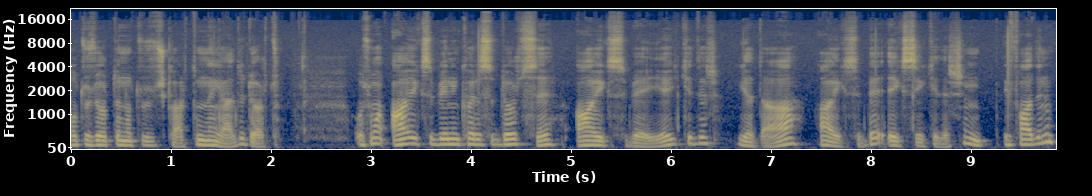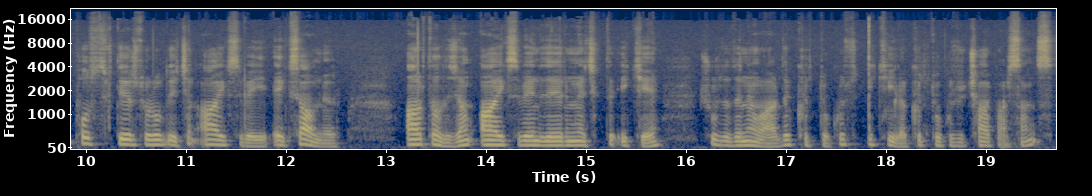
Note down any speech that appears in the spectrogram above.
34'ten 30'u çıkarttım. Ne geldi? 4. O zaman a eksi b'nin karesi 4 ise a eksi b y 2'dir. Ya da a eksi b eksi 2'dir. Şimdi ifadenin pozitif değeri sorulduğu için a eksi b'yi eksi almıyorum. Artı alacağım. a eksi b'nin değerim ne çıktı? 2. Şurada da ne vardı? 49. 2 ile 49'u çarparsanız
